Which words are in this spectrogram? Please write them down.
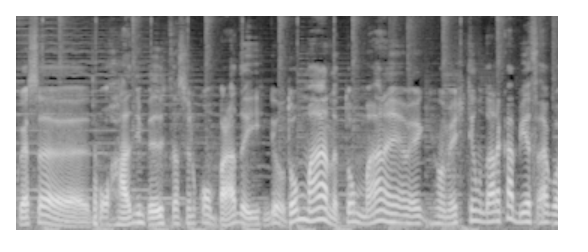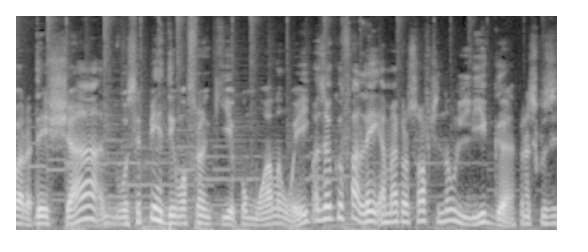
com essa, porrada de empresas que tá sendo comprada aí, entendeu? Tomara, tomara é, que realmente tenha mudado a cabeça. Agora, deixar você perder uma franquia como Alan Wake, mas é o que eu falei, a Microsoft não liga pra exclusividade.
